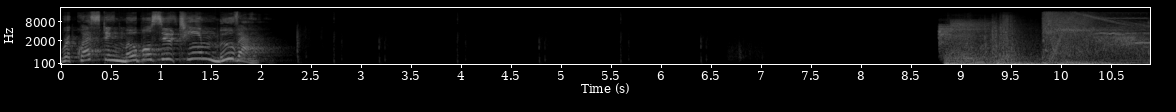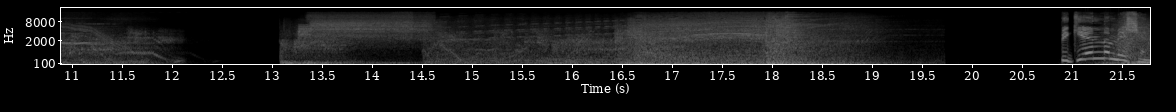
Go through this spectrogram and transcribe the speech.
Requesting mobile suit team move out. Begin the mission.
